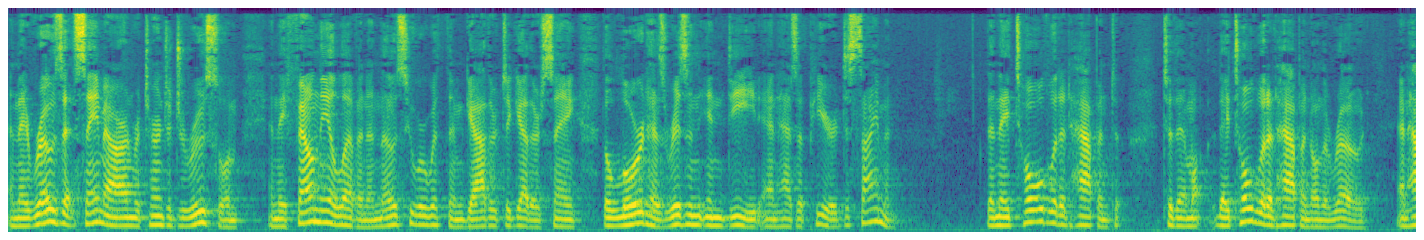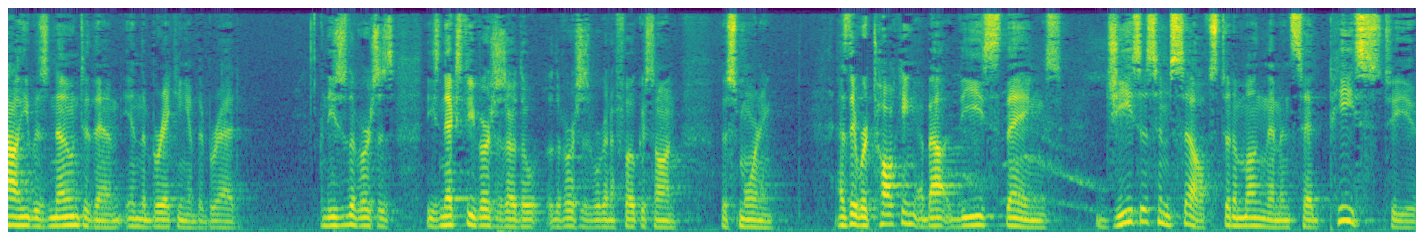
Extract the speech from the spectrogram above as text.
And they rose that same hour and returned to Jerusalem, and they found the eleven and those who were with them gathered together, saying, The Lord has risen indeed and has appeared to Simon. Then they told what had happened to, them. They told what had happened on the road and how he was known to them in the breaking of the bread. And these are the verses. These next few verses are the, the verses we're going to focus on this morning. As they were talking about these things, Jesus himself stood among them and said, Peace to you.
